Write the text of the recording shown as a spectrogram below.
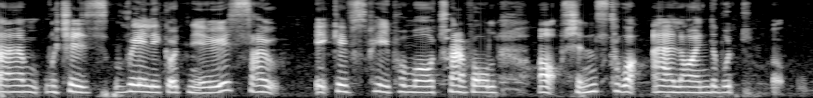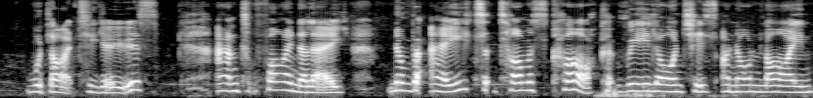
um, which is really good news so it gives people more travel options to what airline they would would like to use and finally number eight Thomas Cook relaunches an online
